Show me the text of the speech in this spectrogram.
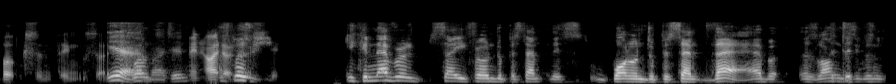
books and things? Like, yeah, Well, imagine. I mean, I don't suppose- know shit. You can never say for 100% that it's 100% there, but as long The as it doesn't.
